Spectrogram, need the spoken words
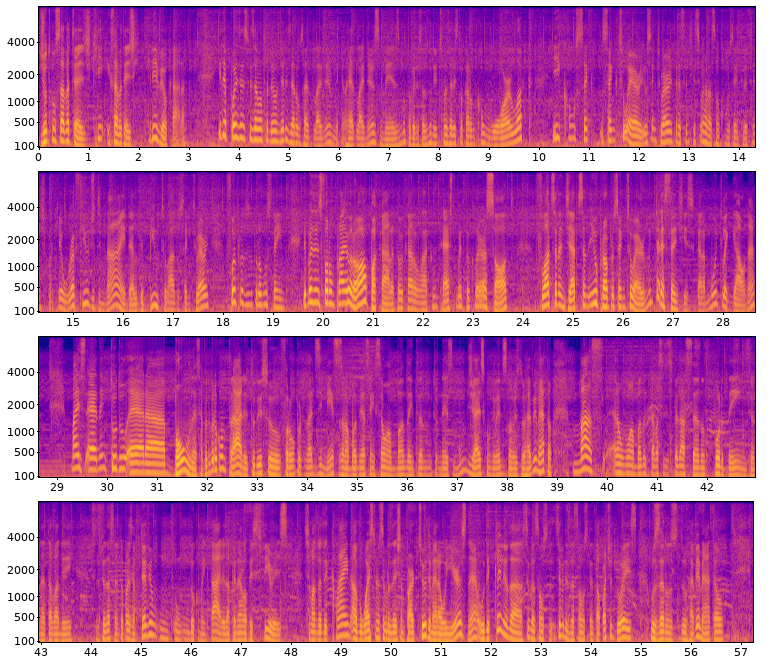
junto com o Savatage. Que, Savatage, que incrível, cara. E depois eles fizeram uma turnê onde eles eram os headliner, headliners mesmo, também nos Estados Unidos, mas eles tocaram com Warlock e com Sanctuary. O Sanctuary é interessante, que esse é uma relação com você é interessante, porque o Refuge Denied, é o debut lá do Sanctuary, foi produzido pelo Mustaine. Depois eles foram pra Europa, cara, tocaram lá com Testament, Nuclear Assault, Flotsam and Jepson e o próprio Sanctuary. Muito interessante isso, cara, muito legal, né? Mas é, nem tudo era bom nessa época, pelo contrário, tudo isso foram oportunidades imensas, uma banda em ascensão, uma banda entrando em turnês mundiais com grandes nomes do heavy metal, mas era uma banda que estava se despedaçando por dentro, né? Tava ali se despedaçando. Então, por exemplo, teve um, um, um documentário da Penelope Spheres chamado The Decline of Western Civilization Part 2, The Metal Years, né? O declínio da civilização, civilização ocidental Parte 2, os anos do heavy metal.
